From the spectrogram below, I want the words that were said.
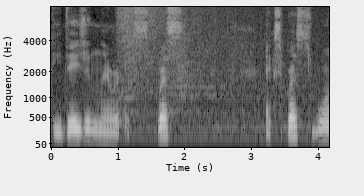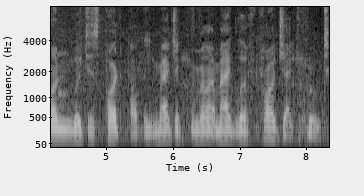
the Dejanira Express Express 1 which is part of the Magic Maglev project route.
